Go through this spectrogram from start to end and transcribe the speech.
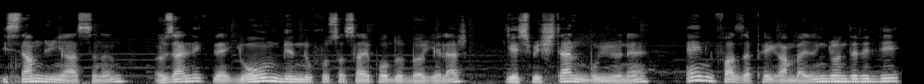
İslam dünyasının özellikle yoğun bir nüfusa sahip olduğu bölgeler geçmişten bu yöne en fazla peygamberin gönderildiği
